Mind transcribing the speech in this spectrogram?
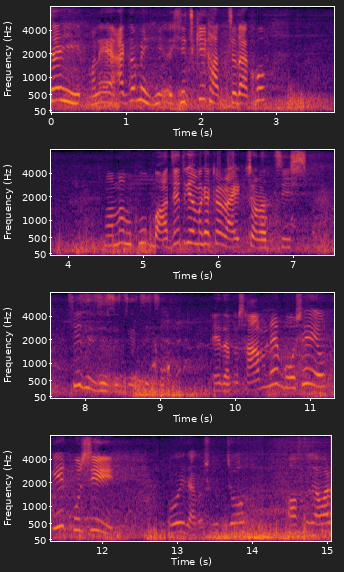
যাই মানে একদম হিচকি খাচ্ছে, দেখো। মামাম খুব বাজে, তুই আমাকে একটা রাইড চড়াচ্ছিস। ছি ছি ছি ছি ছি ছি ছি। এই দেখো, সামনে বসে ও কি খুশি। ওই দেখো, সূর্য অস্ত যাওয়ার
